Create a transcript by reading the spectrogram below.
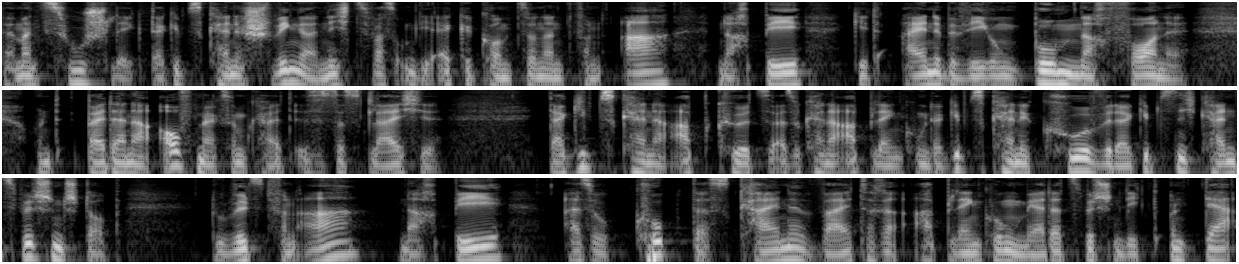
wenn man zuschlägt. Da gibt es keine Schwinger, nichts, was um die Ecke kommt, sondern von A nach B geht eine Bewegung bumm nach vorne. Und bei deiner Aufmerksamkeit ist es das Gleiche. Da gibt es keine Abkürze, also keine Ablenkung, da gibt es keine Kurve, da gibt es nicht keinen Zwischenstopp Du willst von A nach B, also guck, dass keine weitere Ablenkung mehr dazwischen liegt. Und der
